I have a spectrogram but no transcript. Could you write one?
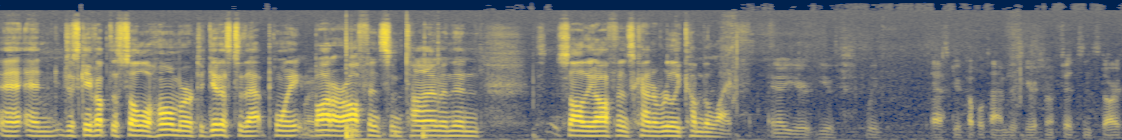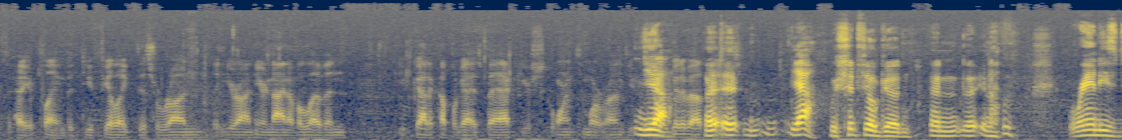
and, and, just gave up the solo homer to get us to that point. Right. Bought our offense some time, and then saw the offense kind of really come to life. I know you have we've asked you a couple times this year some fits and starts of how you're playing, but do you feel like this run that you're on here, nine of eleven, you've got a couple guys back, you're scoring some more runs. You yeah, good about uh, it, yeah, we should feel good, and uh, you know, Randy's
